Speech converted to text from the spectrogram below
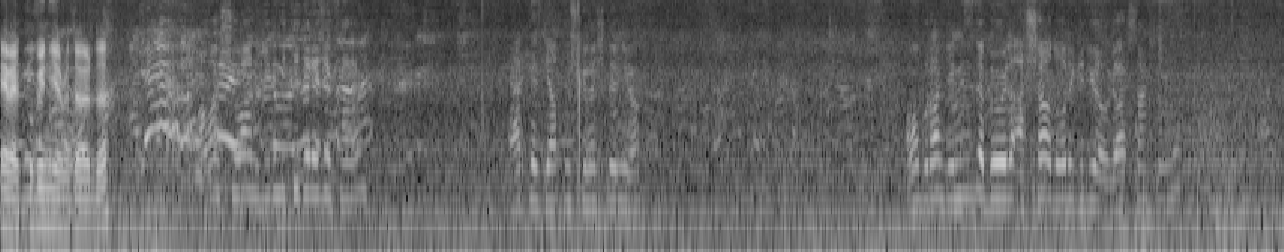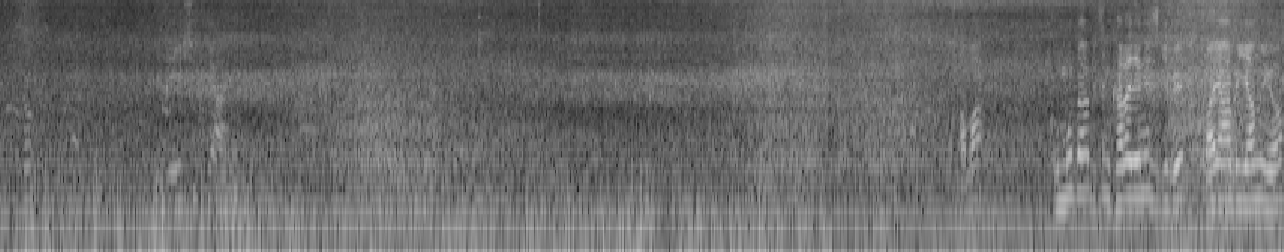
evet bugün 24'ü. Hava şu an 22 derece falan. Herkes yatmış güneşleniyor. Ama buranın denizi de böyle aşağı doğru gidiyor. Görsen şeyini. Çok değişik yani. Ama kumu da bizim Karadeniz gibi bayağı bir yanıyor.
